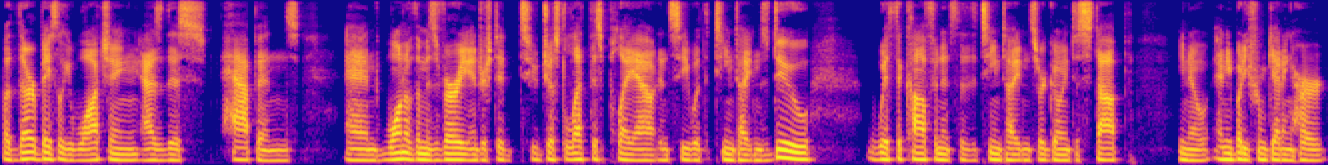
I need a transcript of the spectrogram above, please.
but they're basically watching as this happens. And one of them is very interested to just let this play out and see what the Teen Titans do with the confidence that the Teen Titans are going to stop, you know, anybody from getting hurt.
